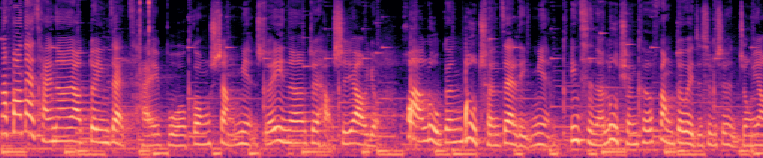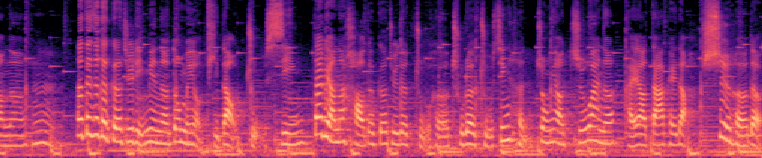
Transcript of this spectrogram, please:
那发大财呢要对应在财帛宫上面。所以呢，最好是要有。化禄跟禄存在里面，因此呢，禄全科放对位置是不是很重要呢？嗯，那在这个格局里面呢，都没有提到主星，代表呢，好的格局的组合，除了主星很重要之外呢，还要搭配到适合的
